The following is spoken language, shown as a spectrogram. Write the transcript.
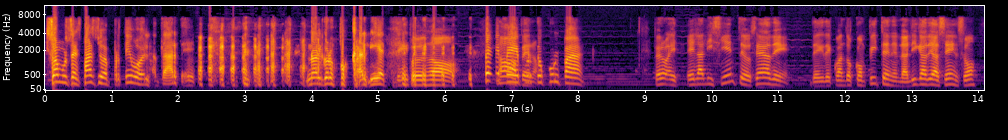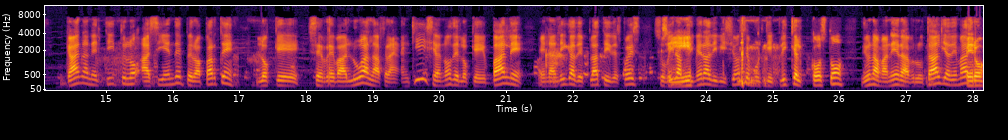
somos espacio deportivo de la tarde. no el grupo caliente. pues no. Pepe, no, por pero- tu culpa. Pero eh, el aliciente, o sea, de, de, de cuando compiten en la Liga de Ascenso, ganan el título, ascienden, pero aparte lo que se revalúa la franquicia, ¿no? De lo que vale en la Liga de Plata y después subir Sí. a primera división se multiplica el costo de una manera brutal y además Pero-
